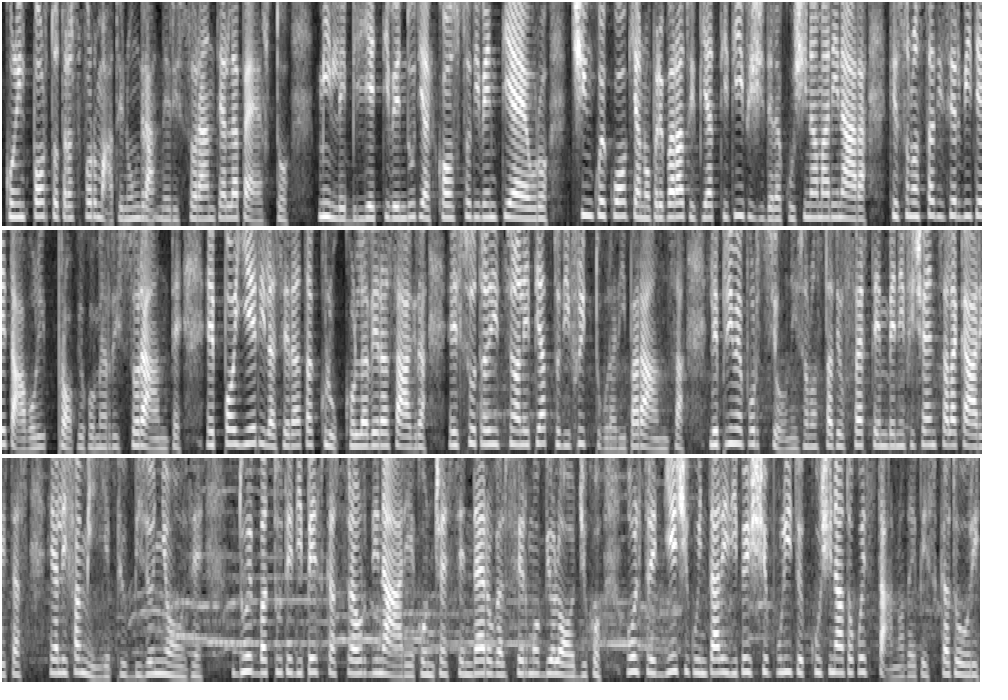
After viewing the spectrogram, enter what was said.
con il porto trasformato in un grande ristorante all'aperto. Mille biglietti venduti al costo di 20 euro. Cinque cuochi hanno preparato i piatti tipici della cucina marinara che sono stati serviti ai tavoli, proprio come al ristorante. E poi ieri la serata a clou con la vera sagra e il suo tradizionale piatto di frittura di paranza. Le prime porzioni sono state offerte in beneficenza alla Caritas e alle famiglie famiglie più bisognose, due battute di pesca straordinarie concesse in deroga al fermo biologico, oltre 10 quintali di pesce pulito e cucinato quest'anno dai pescatori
